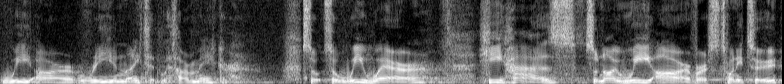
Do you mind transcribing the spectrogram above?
we are reunited with our Maker. So, so we were, He has, so now we are, verse 22,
